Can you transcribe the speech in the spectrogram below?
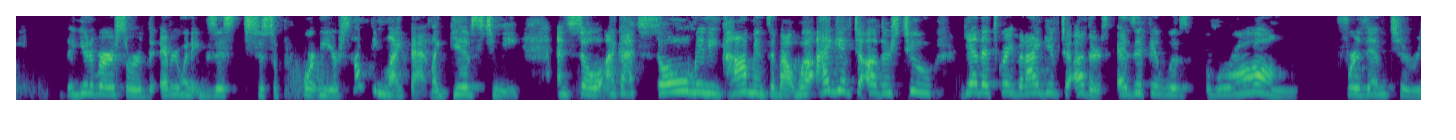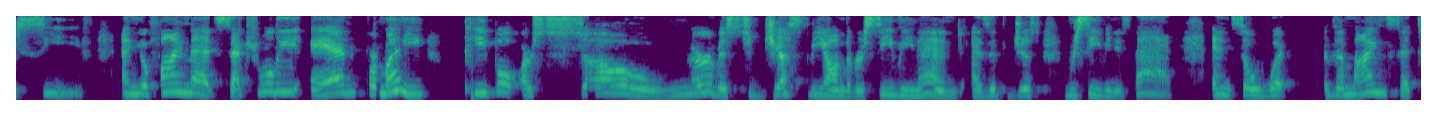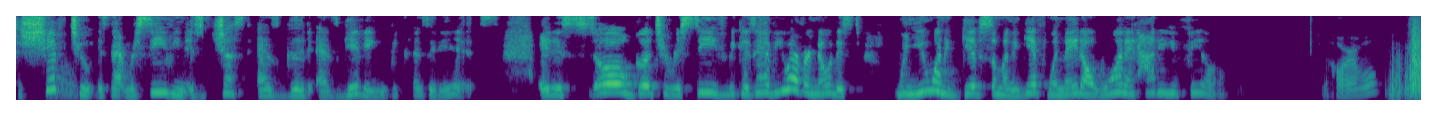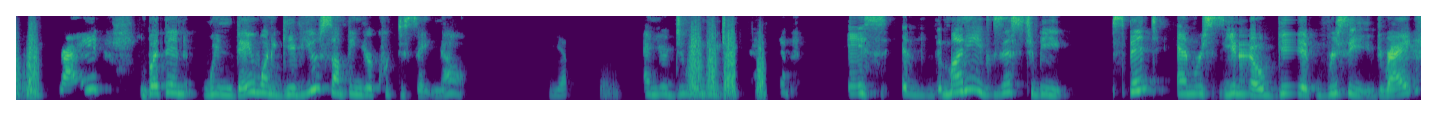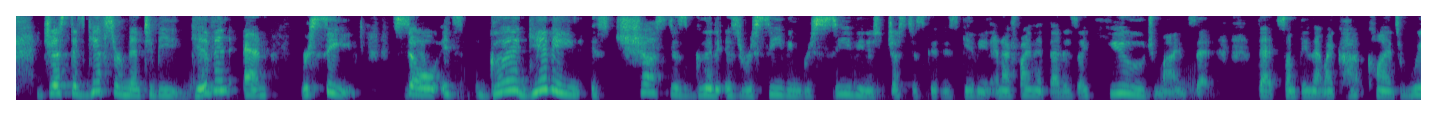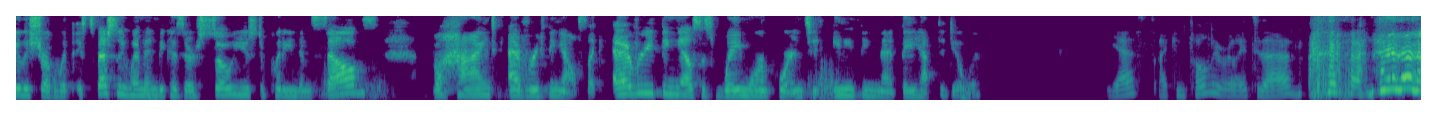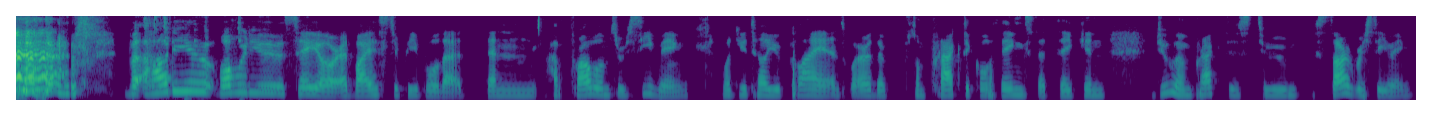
the universe or the, everyone exists to support me or something like that like gives to me. And so i got so many comments about well i give to others too. Yeah that's great but i give to others as if it was wrong for them to receive. And you'll find that sexually and for money people are so nervous to just be on the receiving end as if just receiving is bad. And so what the mindset to shift to is that receiving is just as good as giving because it is. It is so good to receive because have you ever noticed when you want to give someone a gift when they don't want it, how do you feel? Horrible. Right? But then when they want to give you something, you're quick to say no. Yep. And you're doing it's eh, money exists to be spent and re- you know give, received right? Just as gifts are meant to be given and received. So yeah. it's good giving is just as good as receiving. Receiving is just as good as giving. And i find that that is a huge mindset. That's something that my clients really struggle with especially women because they're so used to putting themselves behind everything else. Like everything else is way more important to anything that they have to deal with Yes, I can totally relate to that. but how do you, what would you say or advise to people that then have problems receiving? What do you tell your clients? What are the some practical things that they can do and practice to start receiving?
